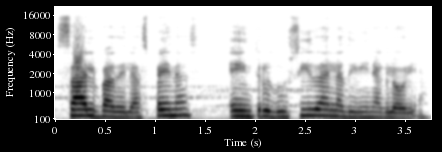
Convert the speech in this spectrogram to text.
salva de las penas e introducida en la divina gloria.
